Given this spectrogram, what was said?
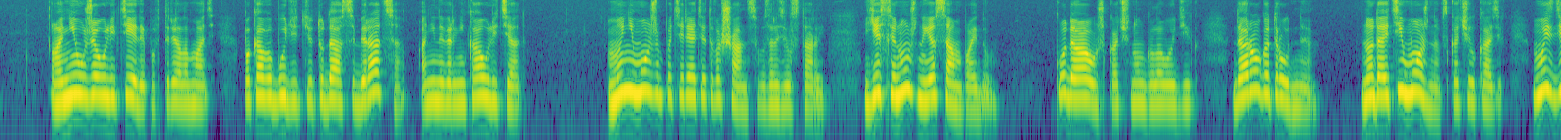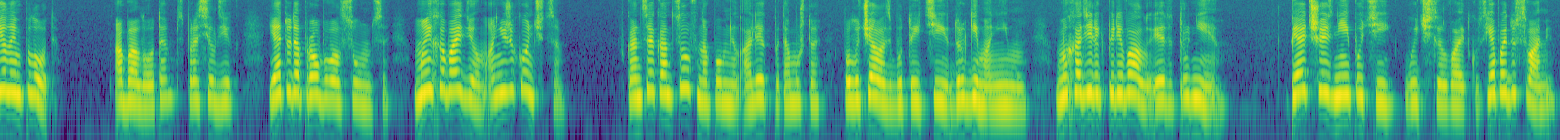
«Они уже улетели», — повторяла мать. «Пока вы будете туда собираться, они наверняка улетят». «Мы не можем потерять этого шанса», — возразил старый. «Если нужно, я сам пойду». «Куда уж», — качнул головой Дик. «Дорога трудная». «Но дойти можно», — вскочил Казик. «Мы сделаем плот». «А болото?» — спросил Дик. «Я туда пробовал сунуться. Мы их обойдем, они же кончатся». В конце концов, напомнил Олег, потому что получалось, будто идти другим, а не ему. Мы ходили к перевалу, и это труднее. «Пять-шесть дней пути», — вычислил Вайткус. «Я пойду с вами».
